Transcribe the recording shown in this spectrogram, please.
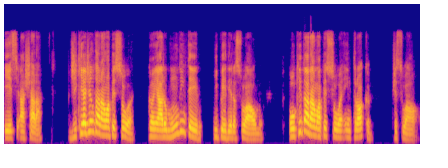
esse achará. De que adiantará uma pessoa ganhar o mundo inteiro e perder a sua alma? Ou que dará uma pessoa em troca de sua alma?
